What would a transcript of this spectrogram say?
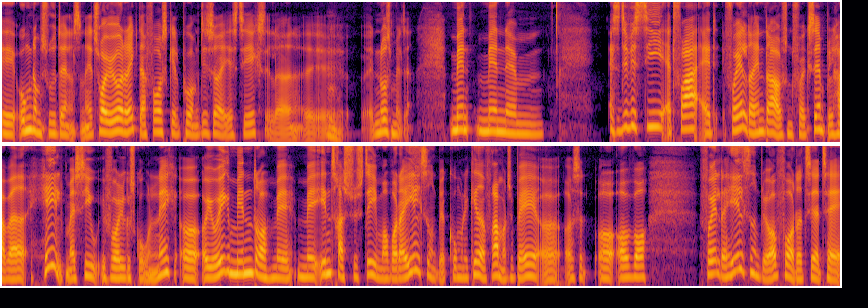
øh, ungdomsuddannelserne. Jeg tror i øvrigt ikke, der er forskel på, om det så er STX eller øh, mm. noget som helst. Men, men øh, Altså det vil sige, at fra at forældreinddragelsen for eksempel har været helt massiv i folkeskolen, ikke? Og, og jo ikke mindre med, med intrasystemer, hvor der hele tiden bliver kommunikeret frem og tilbage, og, og, og, og hvor forældre hele tiden bliver opfordret til at tage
